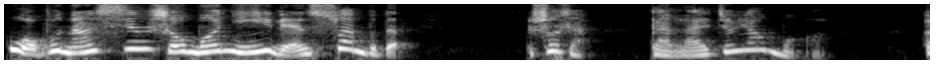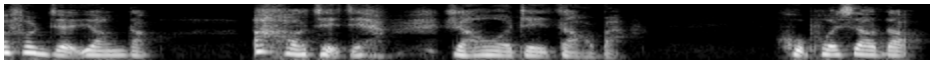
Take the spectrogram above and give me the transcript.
我不能亲手抹你一脸，算不得。说着赶来就要抹，凤姐央道：“啊好姐姐，饶我这遭吧。”琥珀笑道：“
